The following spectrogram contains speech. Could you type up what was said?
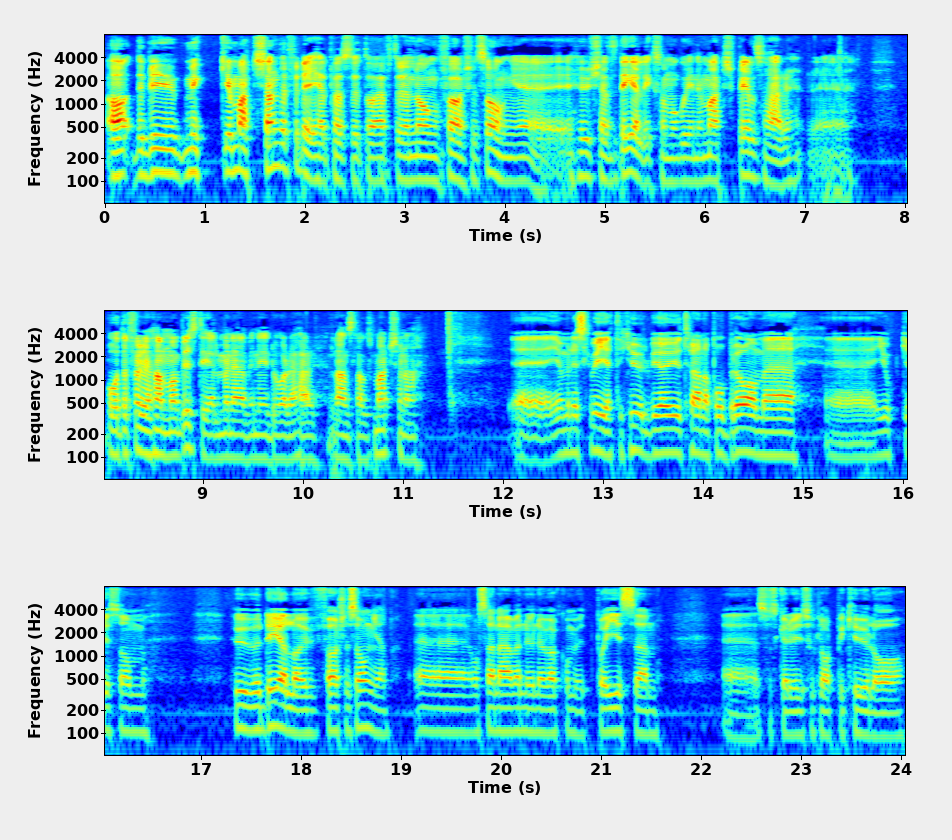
ja, det blir ju mycket matchande för dig helt plötsligt då efter en lång försäsong. Eh, hur känns det liksom att gå in i matchspel så här? Eh, både för Hammarbys del men även i då de här landslagsmatcherna. Eh, ja men det ska bli jättekul. Vi har ju tränat på bra med eh, Jocke som huvuddel i försäsongen. Eh, och sen även nu när vi har kommit ut på isen eh, så ska det ju såklart bli kul att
